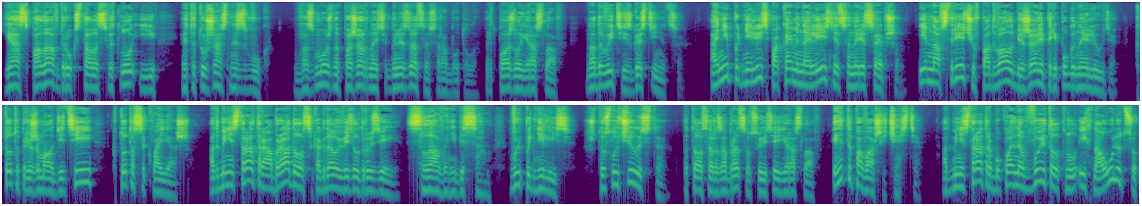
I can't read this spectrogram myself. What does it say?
«Я спала, вдруг стало светло, и этот ужасный звук. Возможно, пожарная сигнализация сработала», – предположил Ярослав. «Надо выйти из гостиницы». Они поднялись по каменной лестнице на ресепшн. Им навстречу в подвал бежали перепуганные люди. Кто-то прижимал детей, кто-то саквояж. Администратор обрадовался, когда увидел друзей. «Слава небесам! Вы поднялись!» «Что случилось-то?» – пытался разобраться в суете Ярослав. «Это по вашей части». Администратор буквально вытолкнул их на улицу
